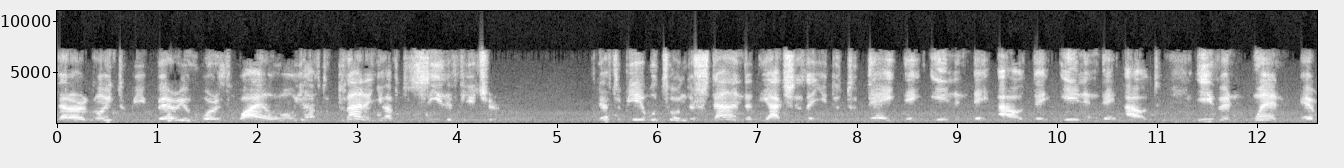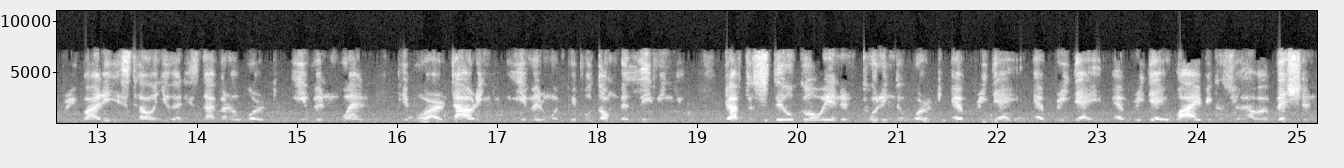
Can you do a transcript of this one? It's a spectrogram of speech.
that are going to be very worthwhile? Well, you have to plan it. You have to see the future. You have to be able to understand that the actions that you do today, day in and day out, day in and day out, even when everybody is telling you that it's not going to work, even when people are doubting you, even when people don't believe in you, you have to still go in and put in the work every day, every day, every day. Why? Because you have a vision.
